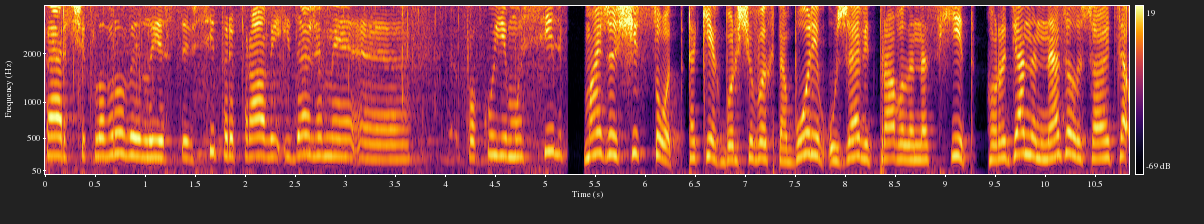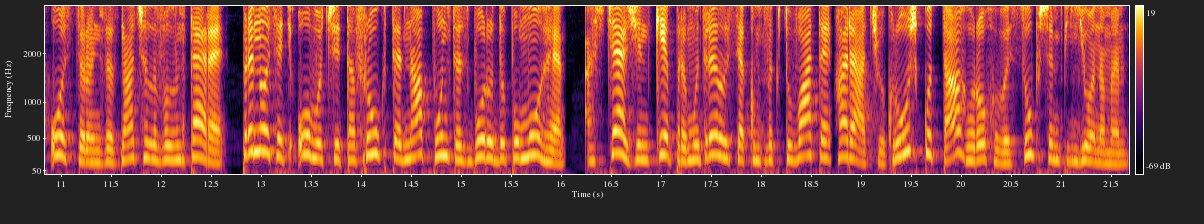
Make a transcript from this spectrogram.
перчик, лавровий лист, всі приправи і навіть ми е, пакуємо сіль. Майже 600 таких борщових наборів уже відправили на схід. Городяни не залишаються осторонь, зазначили волонтери. Приносять овочі та фрукти на пункти збору допомоги. А ще жінки примудрилися комплектувати гарячу кружку та гороховий суп шампіньйонами.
